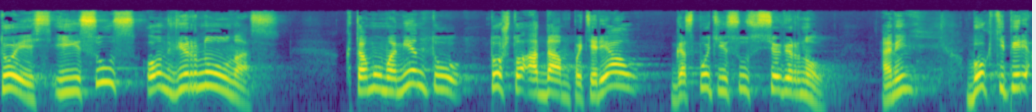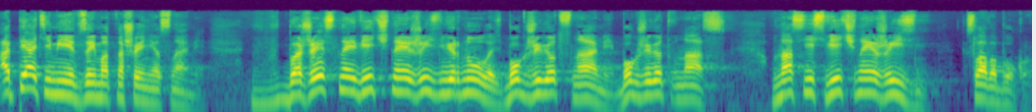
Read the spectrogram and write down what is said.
То есть Иисус, Он вернул нас к тому моменту, то, что Адам потерял, Господь Иисус все вернул – Аминь. Бог теперь опять имеет взаимоотношения с нами. Божественная вечная жизнь вернулась. Бог живет с нами, Бог живет в нас. В нас есть вечная жизнь, слава Богу.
